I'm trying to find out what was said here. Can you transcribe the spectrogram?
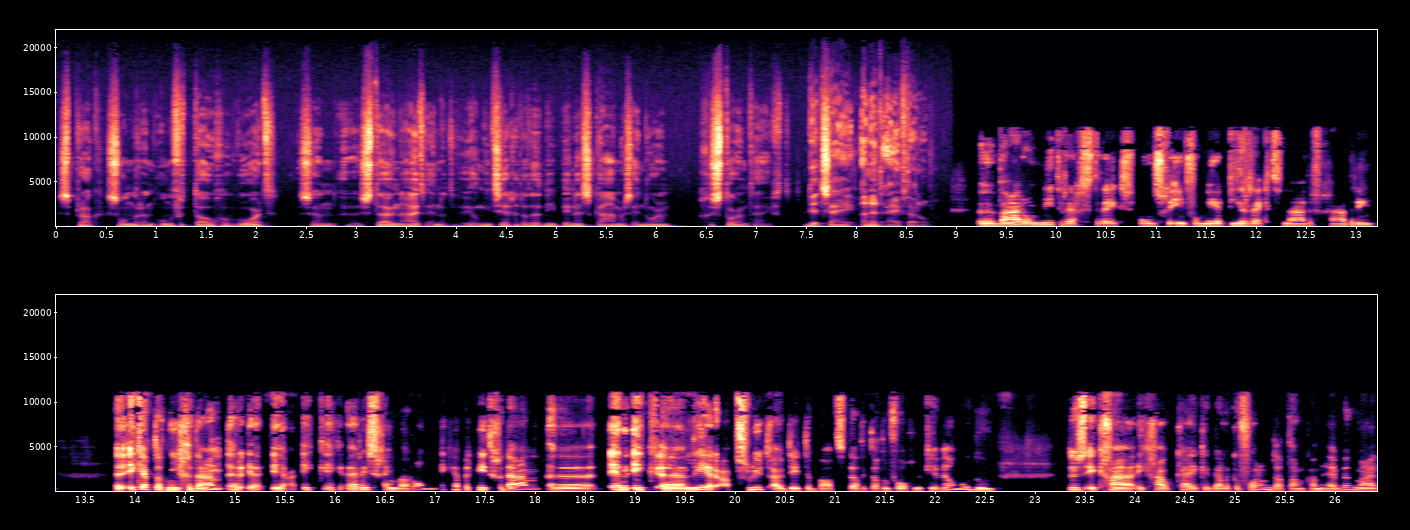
sprak zonder een onvertogen woord zijn steun uit. En dat wil niet zeggen dat het niet binnen kamers enorm gestormd heeft. Dit zei Annette Eijf daarop. waarom niet rechtstreeks ons geïnformeerd direct na de vergadering? Uh, ik heb dat niet gedaan. Er, ja, ik, ik, er is geen waarom. Ik heb het niet gedaan. Uh, en ik leer absoluut uit dit debat dat ik dat een volgende keer wel moet doen. Dus ik ga, ik ga ook kijken welke vorm dat dan kan hebben. Maar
